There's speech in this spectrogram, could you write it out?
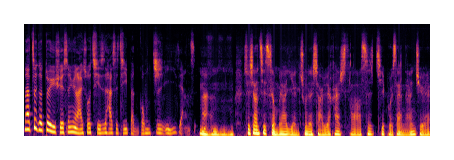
那这个对于学生乐来说，其实它是基本功之一，这样子。嗯嗯嗯。所以像这次我们要演出的小约翰史特劳斯吉普赛男爵，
